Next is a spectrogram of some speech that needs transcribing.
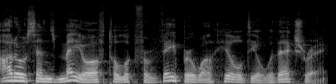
Otto sends May off to look for Vapor while he'll deal with X ray.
